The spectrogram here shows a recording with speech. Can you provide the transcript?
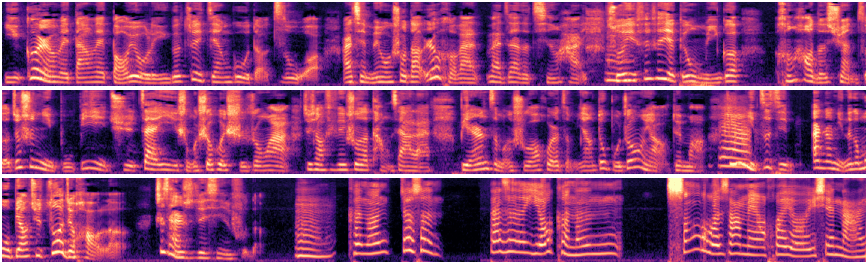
以个人为单位，保有了一个最坚固的自我，而且没有受到任何外外在的侵害。所以菲菲也给我们一个。很好的选择，就是你不必去在意什么社会时钟啊，就像菲菲说的，躺下来，别人怎么说或者怎么样都不重要，对吗？就是你自己按照你那个目标去做就好了，这才是最幸福的。嗯，可能就是，但是有可能生活上面会有一些难。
